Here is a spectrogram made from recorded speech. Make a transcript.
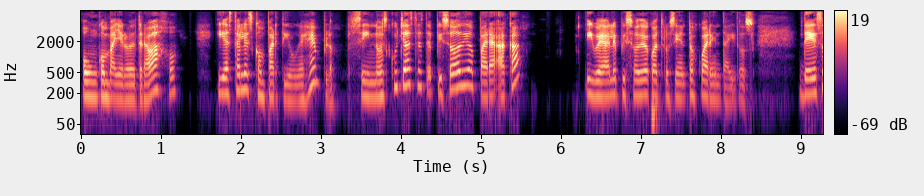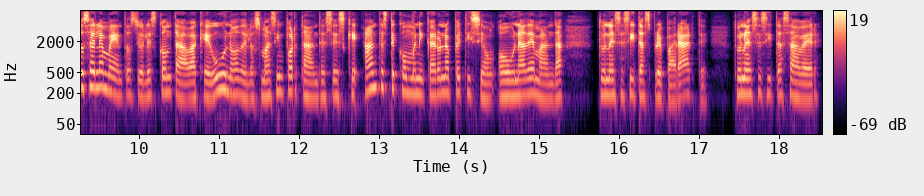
o un compañero de trabajo. Y hasta les compartí un ejemplo. Si no escuchaste este episodio, para acá y vea el episodio 442. De esos elementos yo les contaba que uno de los más importantes es que antes de comunicar una petición o una demanda, tú necesitas prepararte, tú necesitas saber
